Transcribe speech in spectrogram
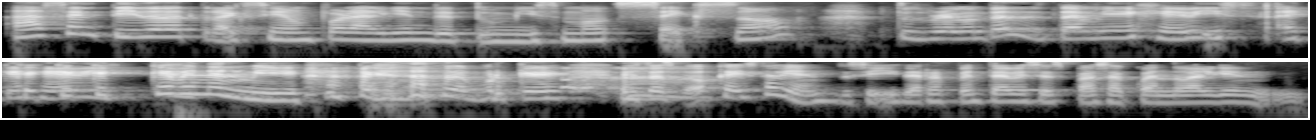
¿has sentido atracción por alguien de tu mismo sexo? Tus preguntas están bien heavy. Ay, qué, heavy. ¿Qué, ven en mí? Porque estás, ok, está bien. Sí, de repente a veces pasa cuando alguien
